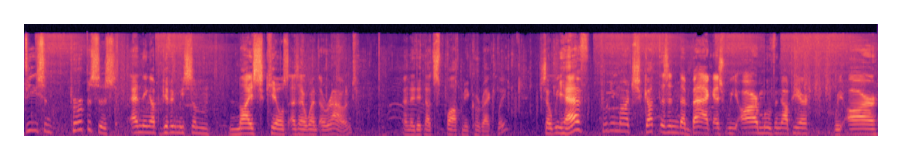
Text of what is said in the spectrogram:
decent purposes, ending up giving me some nice kills as I went around. And they did not spot me correctly. So we have pretty much got this in the bag as we are moving up here. We are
